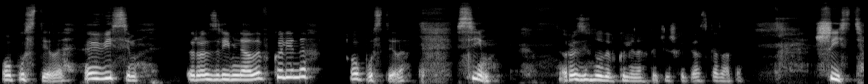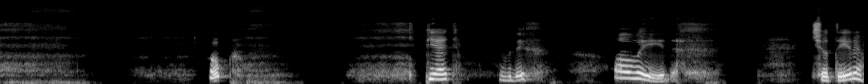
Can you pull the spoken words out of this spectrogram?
опустили. Вісім. Розрівняли в колінах, опустили. Сім. Розігнули в колінах, точніше хотіла сказати. Шість. Оп. П'ять. Вдих. Видих. Чотири.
